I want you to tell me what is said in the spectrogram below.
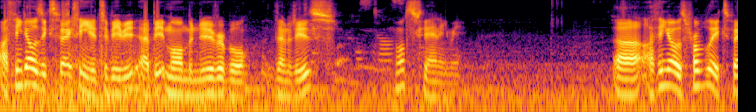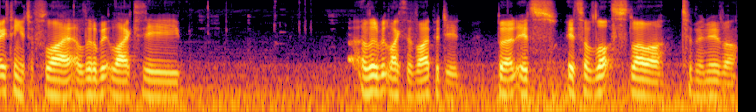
I think I was expecting it to be a bit more maneuverable than it is. What's scanning me? Uh, I think I was probably expecting it to fly a little bit like the a little bit like the Viper did, but it's it's a lot slower to maneuver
